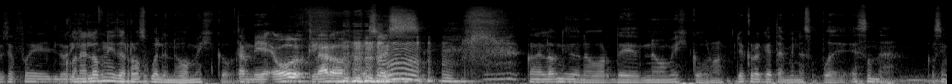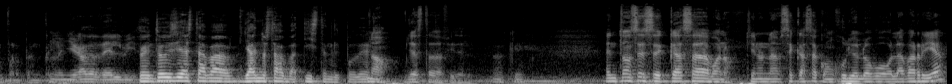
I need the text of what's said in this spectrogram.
pues se fue el Con el ovni de Roswell en Nuevo México, bro. También, oh, claro, eso es... Con el ovni de Nuevo, de Nuevo México, bro. Yo creo que también eso puede... Es una cosa importante. Con la llegada de Elvis. Pero entonces ya estaba, ya no estaba Batista en el poder. No, ya estaba Fidel. Ok. Entonces se casa, bueno, tiene una, se casa con Julio Lobo Olavarría,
